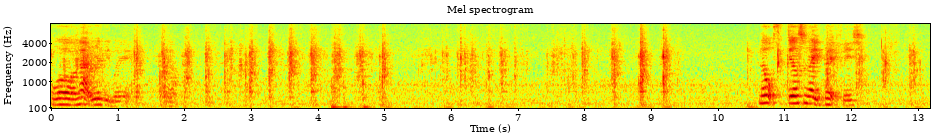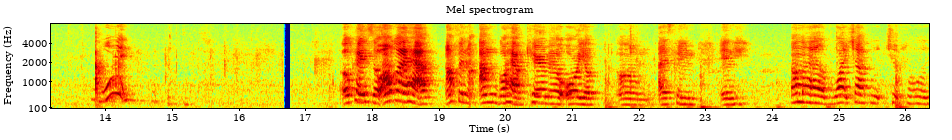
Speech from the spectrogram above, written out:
Well, not really, but know. Nope, still smell like. What? Okay, so I'm gonna have I'm finna I'm gonna have caramel Oreo um ice cream and I'm gonna have white chocolate chips ahoy.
